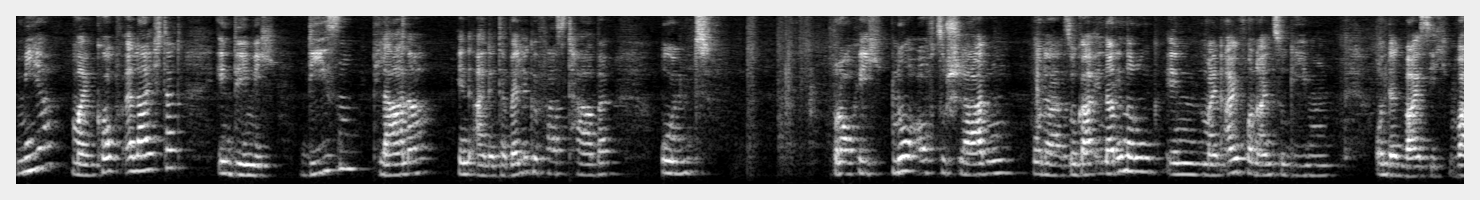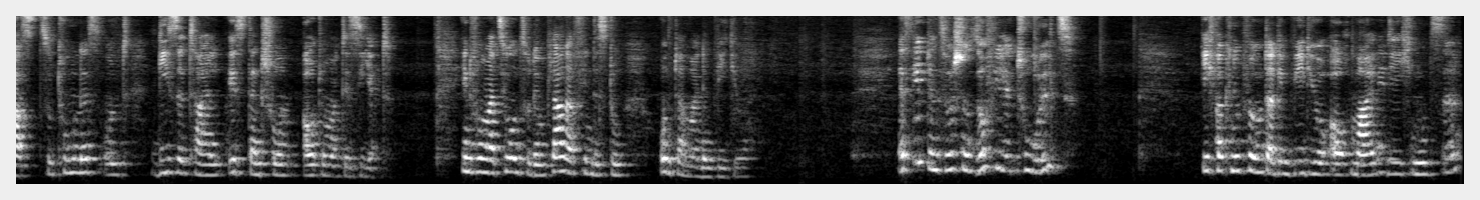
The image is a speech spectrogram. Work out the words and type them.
mir meinen Kopf erleichtert, indem ich diesen Planer in eine Tabelle gefasst habe und brauche ich nur aufzuschlagen oder sogar in Erinnerung in mein iPhone einzugeben und dann weiß ich, was zu tun ist und dieser Teil ist dann schon automatisiert. Informationen zu dem Planer findest du unter meinem Video. Es gibt inzwischen so viele Tools. Ich verknüpfe unter dem Video auch meine, die ich nutze,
